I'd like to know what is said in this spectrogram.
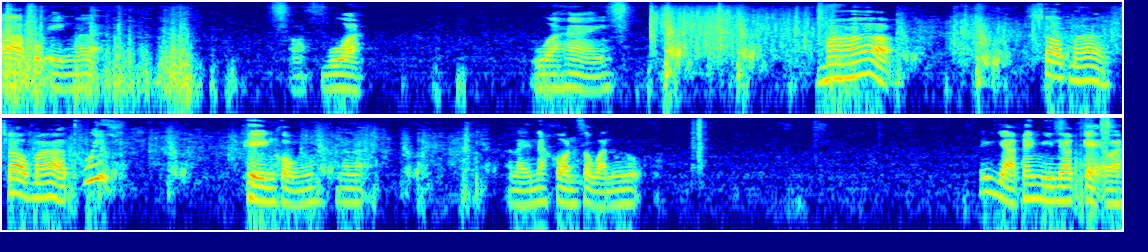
ล่าพวกเองแล้วแหละอ๋อวัว วัวหาย มา ชอบมา ชอบมา ทุย เพลงของนั่นแหละอะไรนครสวรรค์ไม่รู้ เฮ้ยอยากให้มีเนื้อแกะว่ะ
